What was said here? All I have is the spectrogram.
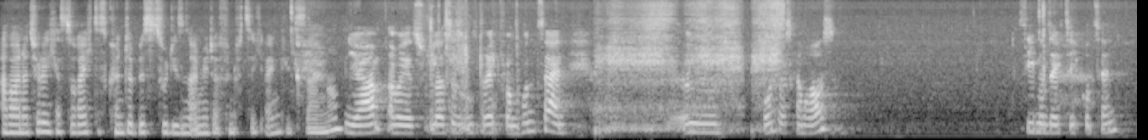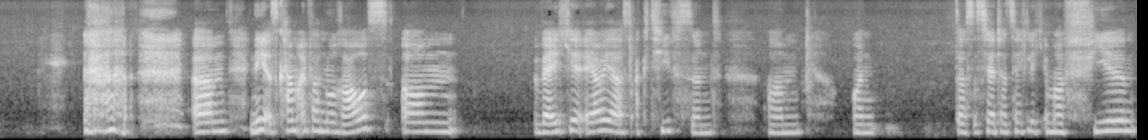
aber natürlich hast du recht, es könnte bis zu diesen 1,50 Meter eigentlich sein. Ne? Ja, aber jetzt lass es uns direkt vom Hund sein. Ähm, und was kam raus? 67 Prozent? ähm, nee, es kam einfach nur raus, ähm, welche Areas aktiv sind. Ähm, und das ist ja tatsächlich immer viel,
